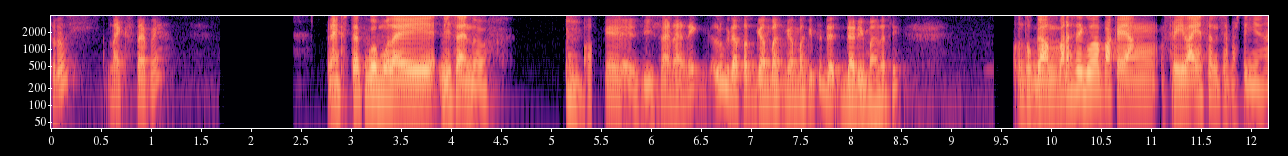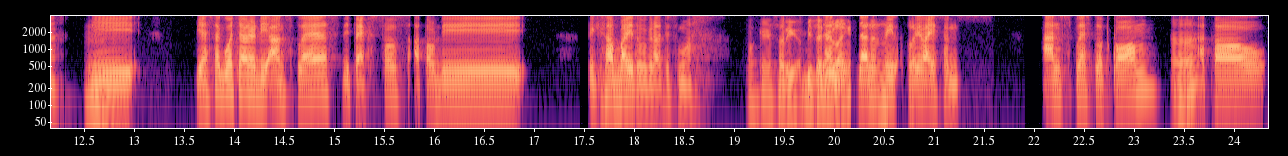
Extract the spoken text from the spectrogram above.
terus next stepnya? Next step gue mulai desain tuh. Oke, desain. Nah, ini lu dapet gambar-gambar itu da- dari mana sih? Untuk gambar sih gue pakai yang free license ya pastinya. Hmm. di biasa gue cari di Unsplash, di Pexels atau di Pixabay itu gratis semua. Oke, sorry, bisa Dan, diulangi? dan free, free license. Unsplash.com Hah? atau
